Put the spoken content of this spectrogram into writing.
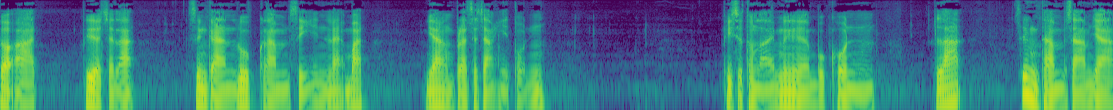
ก็อาจเพื่อจะละ ซึ่งการรูปคลำศีลและบัตรย่างปราศจากเหตุผลพิสุทั้งหลายเมื่อบุคคล ละ ซึ่งทำสามอย่าง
